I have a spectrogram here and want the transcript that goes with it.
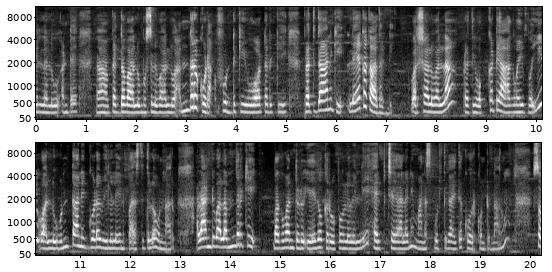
పిల్లలు. అంటే పెద్దవాళ్ళు ముసలి వాళ్ళు అందరూ కూడా ఫుడ్కి వాటర్కి ప్రతిదానికి లేక కాదండి. వర్షాల వల్ల ప్రతి ఒక్కటి ఆగమైపోయి వాళ్ళు ఉండటానికి కూడా వీలు లేని పరిస్థితిలో ఉన్నారు. అలాంటి వాళ్ళందరికీ భగవంతుడు ఏదో ఒక రూపంలో వెళ్ళి హెల్ప్ చేయాలని మనస్ఫూర్తిగా అయితే కోరుకుంటున్నాను. సో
